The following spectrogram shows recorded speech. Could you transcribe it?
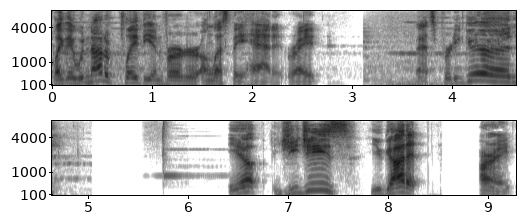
Like, they would not have played the inverter unless they had it, right? That's pretty good. Yep, GG's. You got it. All right.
